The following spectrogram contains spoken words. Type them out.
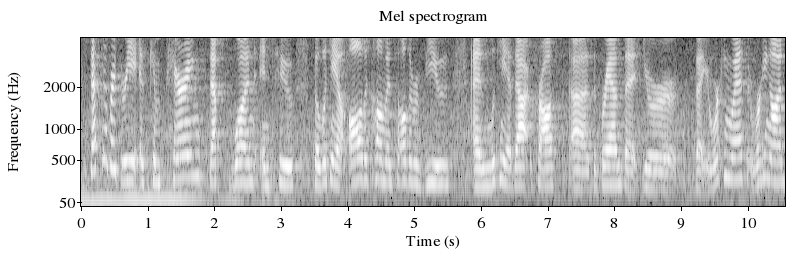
Step number three is comparing steps one and two. So looking at all the comments, all the reviews, and looking at that across uh, the brand that you're that you're working with or working on,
